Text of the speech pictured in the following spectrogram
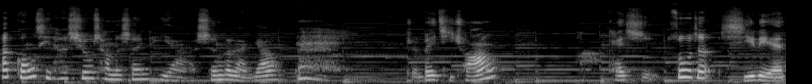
它拱起它修长的身体啊，伸个懒腰，准备起床，啊，开始坐着洗脸。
